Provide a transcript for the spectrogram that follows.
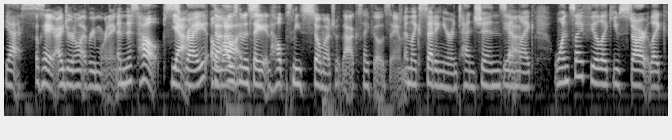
yes. Okay, I journal every morning. And this helps, yeah, right? A That- lot. I was gonna say it helps me so much with that because I feel the same. and like setting your intentions Yeah. and like once I feel like you start like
